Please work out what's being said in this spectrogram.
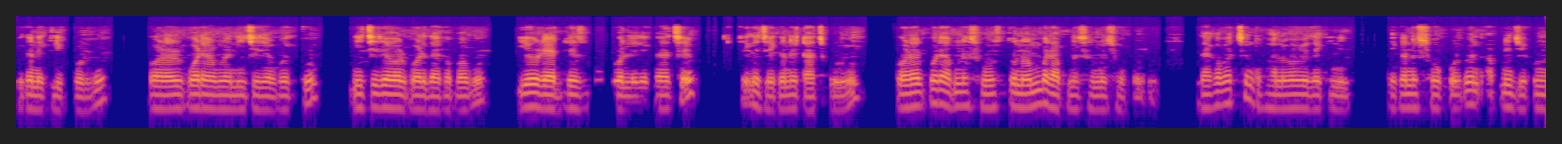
এখানে ক্লিক করব। করার পরে আমরা নিচে যাব একটু। নিচে যাওয়ার পরে দেখা পাবো ইওর অ্যাড্রেস বলে লেখা আছে। ঠিক আছে, এখানে টাচ করব। করার পরে আপনার সমস্ত নাম্বার আপনার সামনে শো করবে। দেখা পাচ্ছেন তো ভালোভাবে দেখে নিন। এখানে শো করবেন, আপনি যে কোনো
